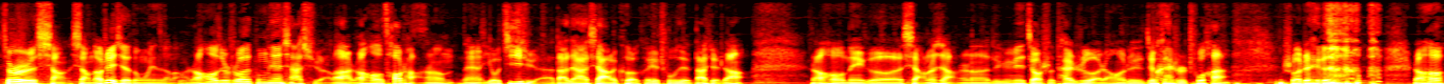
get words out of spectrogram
就是想想到这些东西去了。然后就是说冬天下雪了，然后操场上那、有积雪，大家下了课可以出去打雪仗。然后那个想着想着呢，就因为教室太热，然后这就开始出汗，说这个，然后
